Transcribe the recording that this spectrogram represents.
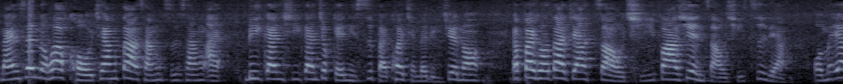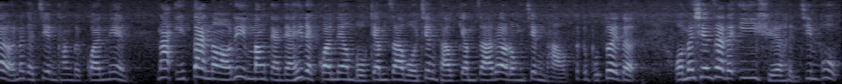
男生的话，口腔、大肠、直肠癌、B 肝、C 肝，就给你四百块钱的礼券哦。要拜托大家早期发现、早期治疗，我们要有那个健康的观念。那一旦哦，你忙点点，迄个观念无检查、无镜头，检查了拢镜头，这个不对的。我们现在的医学很进步，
